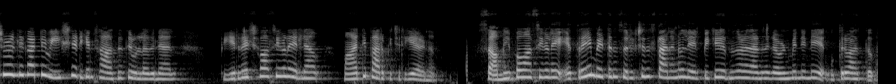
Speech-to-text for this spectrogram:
ചുഴലിക്കാറ്റ് വീശിയടിക്കാൻ സാധ്യതയുള്ളതിനാൽ തീരദേശവാസികളെല്ലാം മാറ്റി പാർപ്പിച്ചിരിക്കുകയാണ്. സമീപവാസികളെ എത്രയും പെട്ടെന്ന് സുരക്ഷിത സ്ഥാനങ്ങളിൽ ഏൽപ്പിക്കുക എന്നുള്ളതാണ് ഗവൺമെന്റിന്റെ ഉത്തരവാദിത്വം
